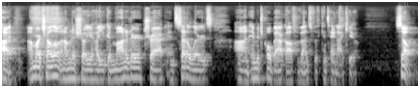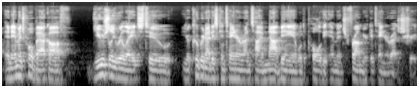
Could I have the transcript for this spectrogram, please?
Hi, I'm Marcello, and I'm going to show you how you can monitor, track, and set alerts on image pull back off events with ContainIQ. So, an image pull back off usually relates to your Kubernetes container runtime not being able to pull the image from your container registry.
